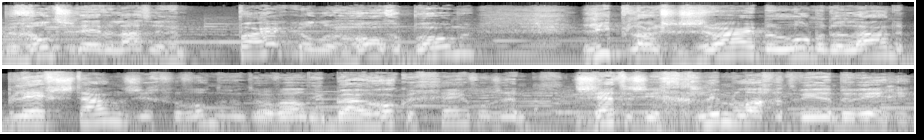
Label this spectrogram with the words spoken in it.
Bevond zich even later in een park onder hoge bomen. Liep langs zwaar belommerde lanen. Bleef staan, zich verwonderend over al die barokke gevels... en zette zich glimlachend weer in beweging.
